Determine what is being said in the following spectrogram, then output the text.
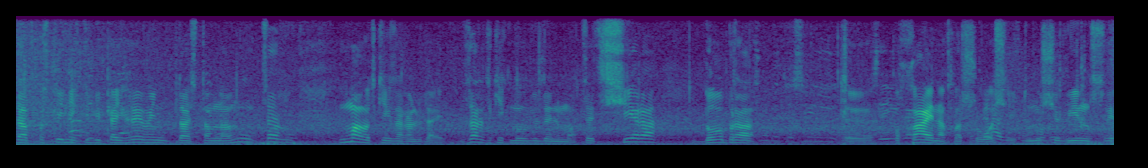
завжди останніх тобі 5 гривень дасть там на. Ну, це мало таких зараз людей. Зараз таких людей немає. Це щира, добра, е, в першу чергу, тому що він своє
